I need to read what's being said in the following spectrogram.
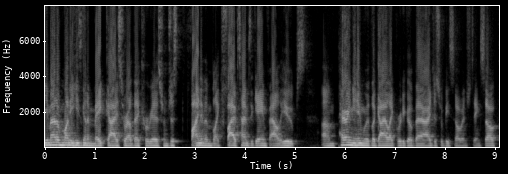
the amount of money he's going to make guys throughout their careers from just finding them like five times a game for alley oops. Um, pairing him with a guy like Rudy Gobert, I just would be so interesting. So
